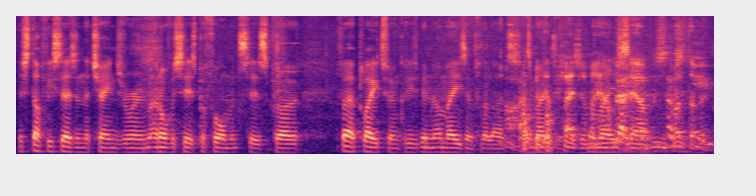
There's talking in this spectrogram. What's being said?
the stuff he says in the change room, and obviously his performances, bro. Fair play to him because he's been amazing for the last. Oh, it's been a pleasure, mate. Amazing. Honestly,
